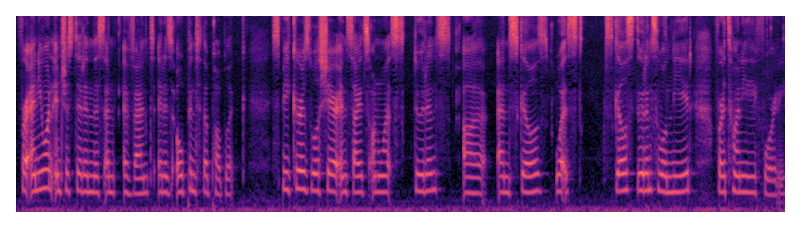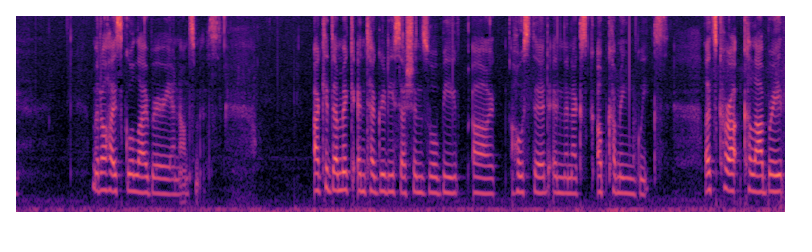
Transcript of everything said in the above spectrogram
For anyone interested in this event, it is open to the public. Speakers will share insights on what students uh, and skills, what skills students will need for 2040 middle high school library announcements. Academic integrity sessions will be uh, hosted in the next upcoming weeks. Let's co collaborate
